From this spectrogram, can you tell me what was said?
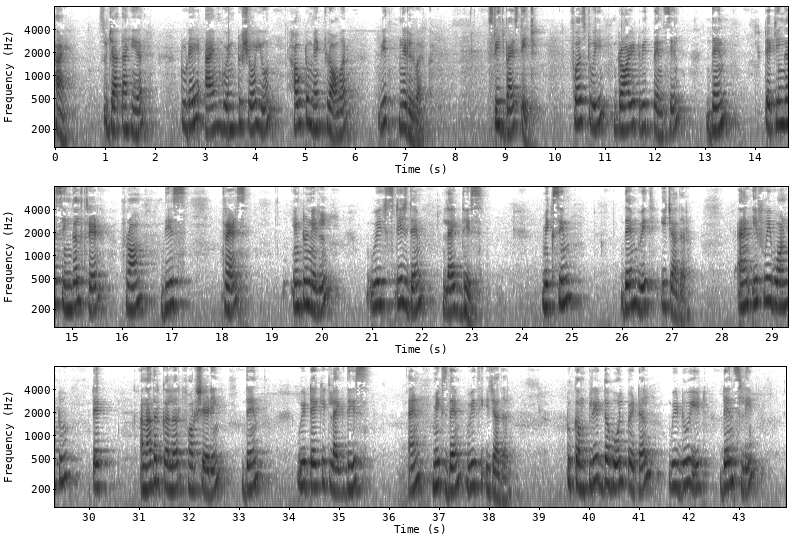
Hi, Sujata here. Today I am going to show you how to make flower with needlework. Stitch by stitch. First we draw it with pencil, then taking a single thread from these threads into needle, we stitch them like this, mixing them with each other. And if we want to take another color for shading then we take it like this and mix them with each other. To complete the whole petal we do it densely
